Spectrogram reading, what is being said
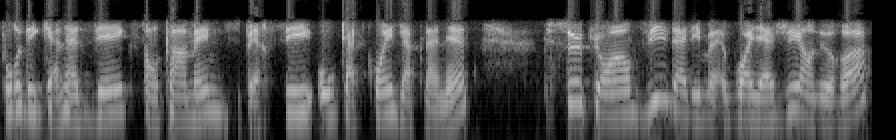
pour des Canadiens qui sont quand même dispersés aux quatre coins de la planète. Puis ceux qui ont envie d'aller voyager en Europe,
